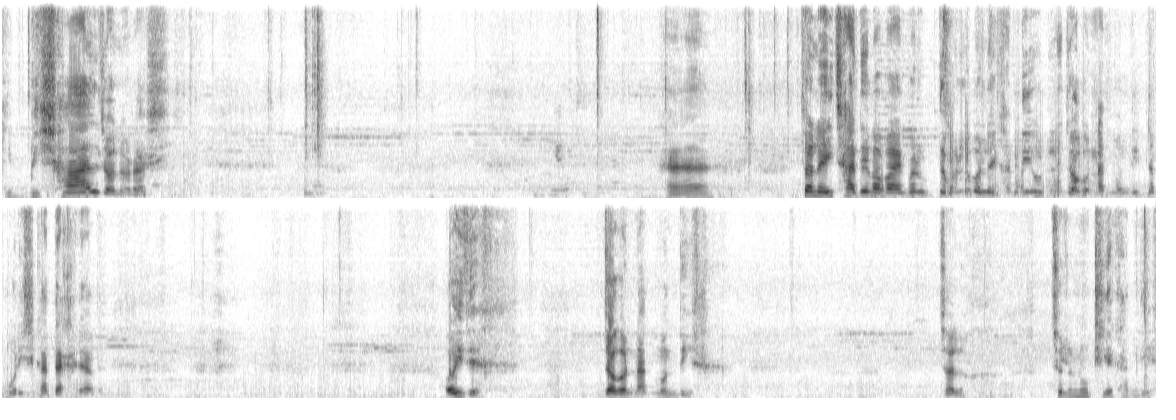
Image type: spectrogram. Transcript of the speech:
কি বিশাল জলরাশি। হ্যাঁ। চলো এই ছাদে বাবা একবার উঠতে বলল বলল এখান দিয়ে উঠলে জগন্নাথ মন্দিরটা পরিষ্কার দেখা যাবে। ওই যে, জগন্নাথ মন্দির। চলো চলো উঠি এখান দিয়ে।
